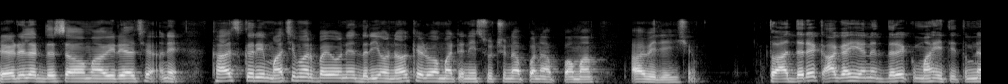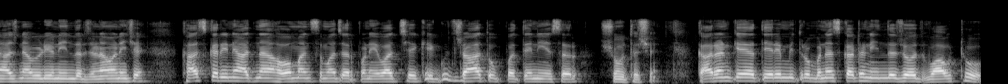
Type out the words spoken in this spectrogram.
રેડ એલર્ટ દર્શાવવામાં આવી રહ્યા છે અને ખાસ કરી માછીમાર ભાઈઓને દરિયો ન ખેડવા માટેની સૂચના પણ આપવામાં આવી રહી છે. તો આ દરેક આગાહી અને દરેક માહિતી તમને આજના વિડીયોની અંદર જણાવવાની છે. ખાસ કરીને આજના હવામાન સમાચાર પણ એવા જ છે કે ગુજરાત ઉપર તેની અસર શું થશે? કારણ કે અત્યારે મિત્રો બનાસકાંઠાની અંદર જો વાવઠું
